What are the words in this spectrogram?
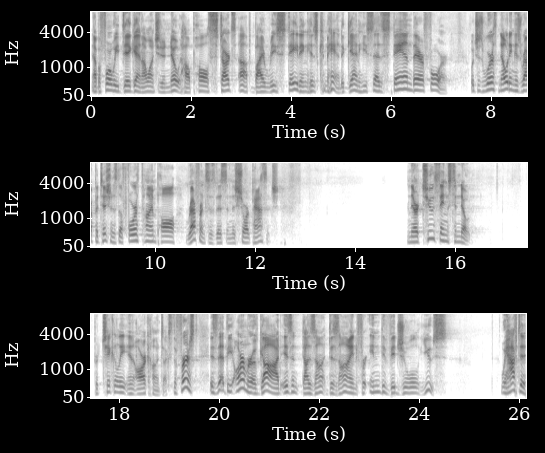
Now, before we dig in, I want you to note how Paul starts up by restating his command. Again, he says, Stand therefore which is worth noting his repetition is the fourth time Paul references this in this short passage. And there are two things to note, particularly in our context. The first is that the armor of God isn't desi- designed for individual use. We have to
